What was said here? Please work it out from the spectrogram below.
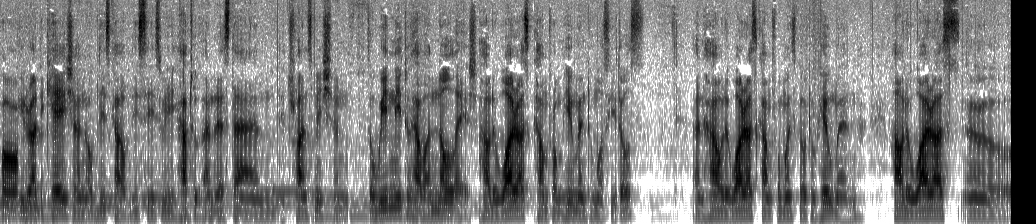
for eradication of this kind of disease, we have to understand the transmission. So we need to have a knowledge how the virus come from human to mosquitoes, and how the virus come from mosquito to human, how the virus uh,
